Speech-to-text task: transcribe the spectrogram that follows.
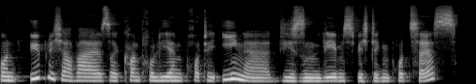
und üblicherweise kontrollieren Proteine diesen lebenswichtigen Prozess.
